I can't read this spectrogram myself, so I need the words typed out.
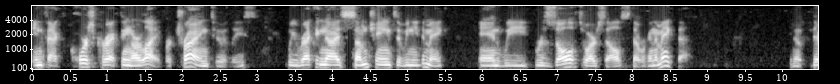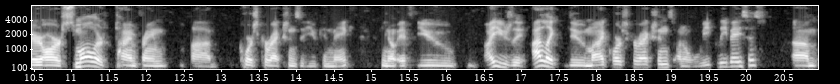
in fact course correcting our life or trying to at least. We recognize some change that we need to make and we resolve to ourselves that we're going to make that you know there are smaller time frame uh, course corrections that you can make. You know if you i usually i like to do my course corrections on a weekly basis. Um,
